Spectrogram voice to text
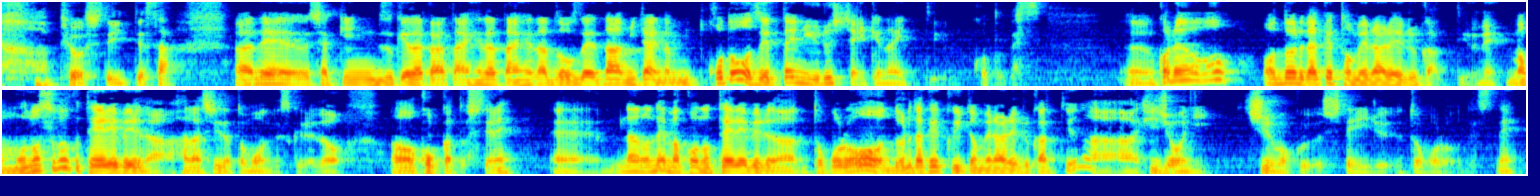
発表していってさ、で、借金付けだから大変だ大変だ増税だみたいなことを絶対に許しちゃいけないっていうことです。うん、これをどれだけ止められるかっていうね、まあものすごく低レベルな話だと思うんですけれど、国家としてね。えー、なので、まあ、この低レベルなところをどれだけ食い止められるかっていうのは非常に注目しているところですね。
